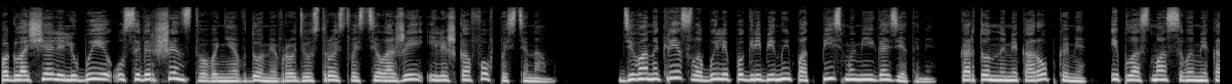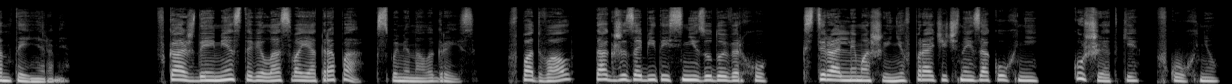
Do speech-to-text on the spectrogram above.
поглощали любые усовершенствования в доме, вроде устройства стеллажей или шкафов по стенам. Диван и кресла были погребены под письмами и газетами, картонными коробками и пластмассовыми контейнерами. «В каждое место вела своя тропа», — вспоминала Грейс. «В подвал, также забитый снизу доверху, к стиральной машине в прачечной за кухней, кушетке в кухню,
